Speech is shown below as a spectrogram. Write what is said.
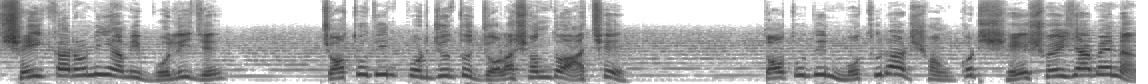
সেই কারণেই আমি বলি যে, যতদিন পর্যন্ত জলাসন্ধ আছে, ততদিন মথুরার সংকট শেষ হয়ে যাবে না।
